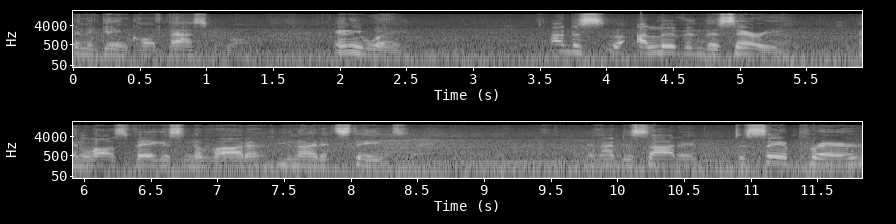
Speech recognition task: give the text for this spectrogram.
in a game called basketball. Anyway, I just I live in this area in Las Vegas, Nevada, United States. And I decided to say a prayer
